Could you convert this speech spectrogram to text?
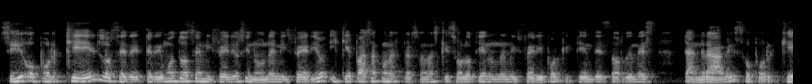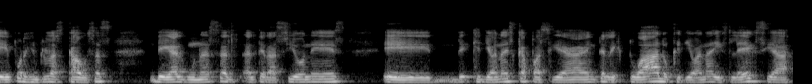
¿sí? O por qué los, tenemos dos hemisferios y no un hemisferio, y qué pasa con las personas que solo tienen un hemisferio y por qué tienen desórdenes tan graves, o por qué, por ejemplo, las causas de algunas alteraciones eh, que llevan a discapacidad intelectual o que llevan a dislexia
